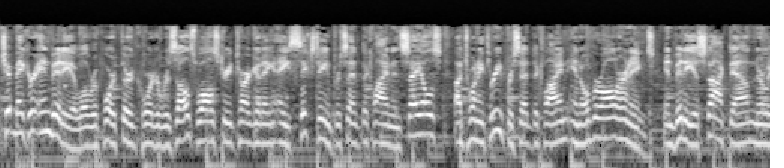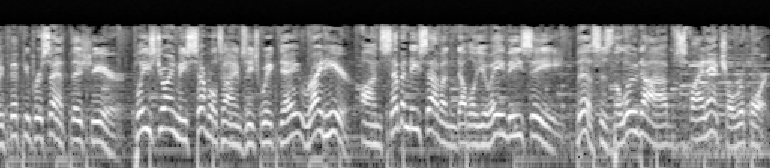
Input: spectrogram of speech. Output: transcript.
Chipmaker Nvidia will report third quarter results. Wall Street targeting a 16% decline in sales, a 23% decline in overall earnings. Nvidia stock down nearly 50% this year. Please join me several times each weekday right here on 77 WABC. This is the Lou Dobbs Financial Report.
